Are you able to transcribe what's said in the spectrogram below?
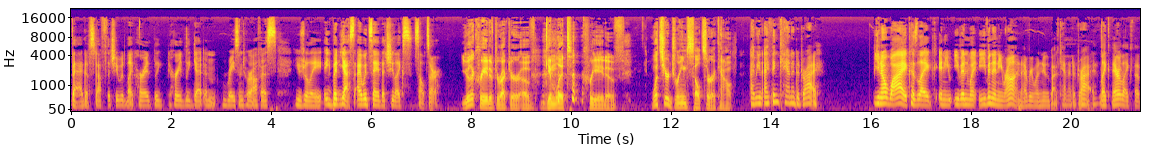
bag of stuff that she would like hurriedly hurriedly get and race into her office usually. But yes i would say that she likes seltzer. You're the creative director of Gimlet Creative. What's your dream seltzer account? i mean i think canada dry. You know why? Because like in even when even in iran everyone knew about canada dry. Like they're like the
